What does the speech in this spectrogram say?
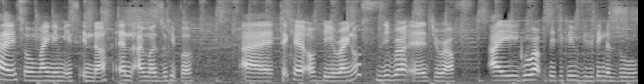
Hi, so my name is Indah and I'm a zookeeper. I take care of the rhinos, zebra and giraffe. I grew up basically visiting the zoo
